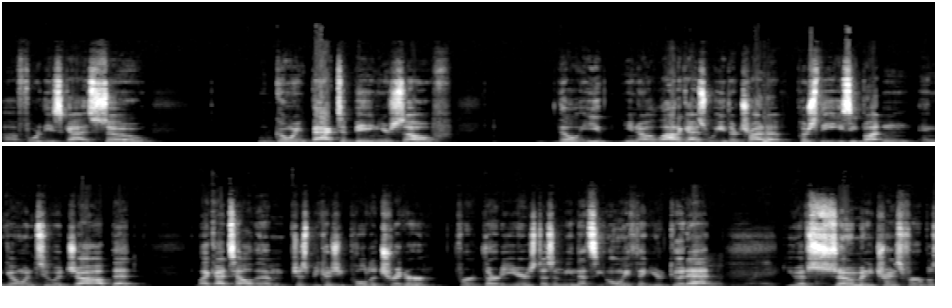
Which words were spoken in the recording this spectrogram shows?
uh, for these guys. So going back to being yourself, they'll e- you know a lot of guys will either try to push the easy button and go into a job that like I tell them just because you pulled a trigger for 30 years doesn't mean that's the only thing you're good at. Mm, right. You have so many transferable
